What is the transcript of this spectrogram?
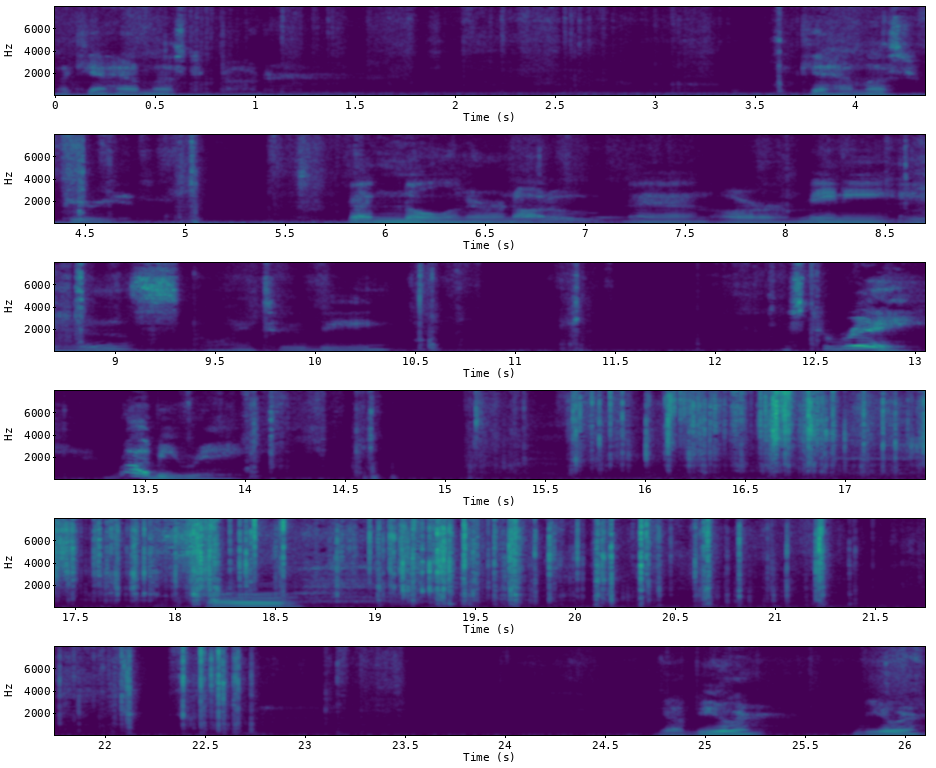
I can't have mustard powder. Can't have mustard, period. Got Nolan Arenado, and our mini is going to be Mr. Ray, Robbie Ray. So, got Bueller, Bueller,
